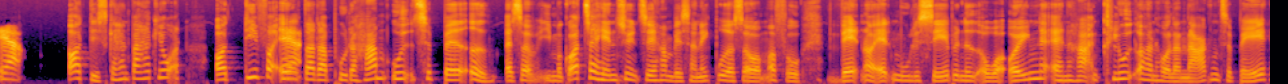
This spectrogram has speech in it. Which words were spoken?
Ja, Og det skal han bare have gjort. Og de forældre, ja. der putter ham ud til badet, altså I må godt tage hensyn til ham, hvis han ikke bryder sig om at få vand og alt muligt sæbe ned over øjnene, at han har en klud, og han holder nakken tilbage.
